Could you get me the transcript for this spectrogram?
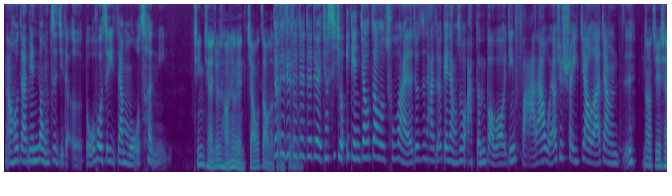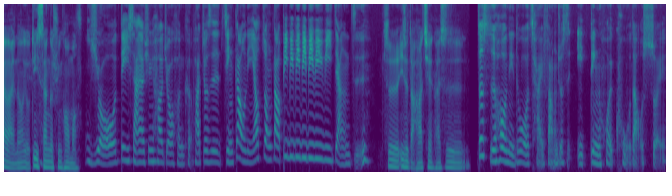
然后在那边弄自己的耳朵，或是一直在磨蹭你。听起来就是好像有点焦躁的感觉。对对对对对对对，就是有一点焦躁的出来了，就是他就会跟你讲说啊，本宝宝已经乏啦，我要去睡觉啦，这样子。那接下来呢？有第三个讯号吗？有第三个讯号就很可怕，就是警告你要撞到哔哔哔哔哔哔哔这样子。是一直打哈欠还是？这时候你对我采访，就是一定会哭到睡。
